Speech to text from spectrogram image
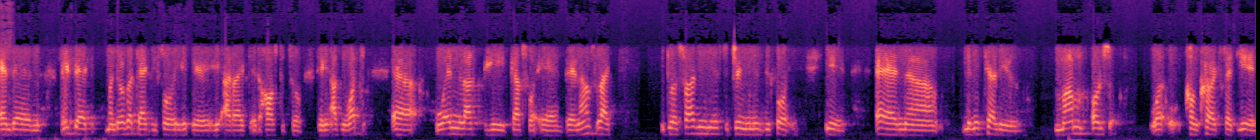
And then they said Mandoza died before he, he arrived at the hospital. Then he asked me, what, uh, when last he gasped for air? Then I was like, it was five minutes to three minutes before. Yeah. And uh, let me tell you, mom also concurred, said, yes,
